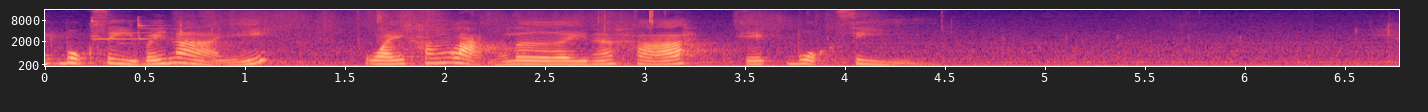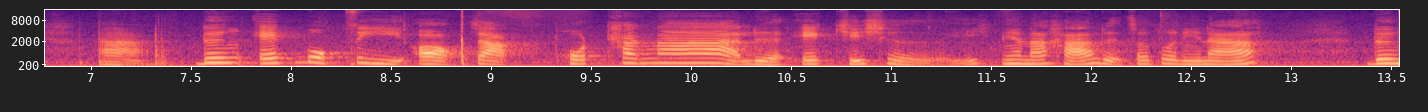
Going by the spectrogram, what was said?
x บวก4ไว้ไหน ไว้ข้างหลังเลยนะคะ x บวก4อ่าดึง x บวก4ออกจากพจน์ข้างหน้าเหลือ x เฉยๆเนี่ยนะคะ เหลือเจ้าตัวนี้นะ ดึง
